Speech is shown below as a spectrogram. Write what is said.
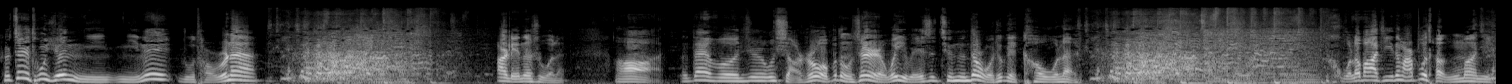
说这位同学，你你那乳头呢？二林子说了，啊，那大夫就是我小时候我不懂事儿，我以为是青春痘，我就给抠了，火了吧唧，那玩意儿不疼吗？你说？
